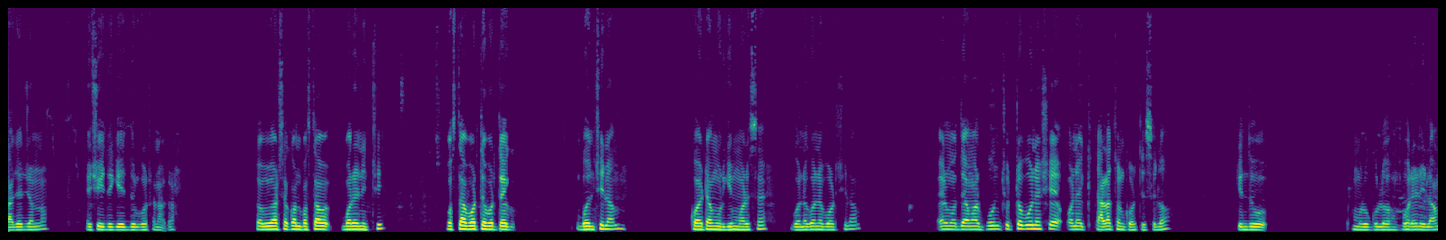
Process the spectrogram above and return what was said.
কাজের জন্য এসেই দেখি এই দুর্ঘটনাটা। তো ভিউয়ার্স এখন বস্তা ভরে নিচ্ছি। বস্তা ভরতে ভরতে বলছিলাম কয়টা মুরগি মরেছে, গনে গনে ভরছিলাম এর মধ্যে আমার বোন, ছোট্ট বোন এসে অনেক জ্বালাতন করতেছিল। কিন্তু মুরগগুলো ভরে নিলাম।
